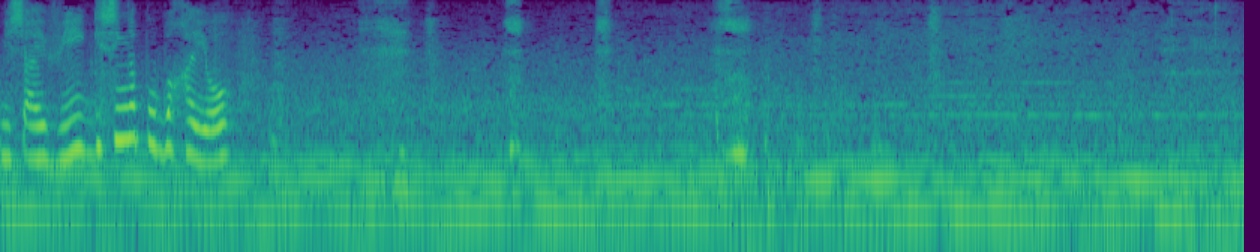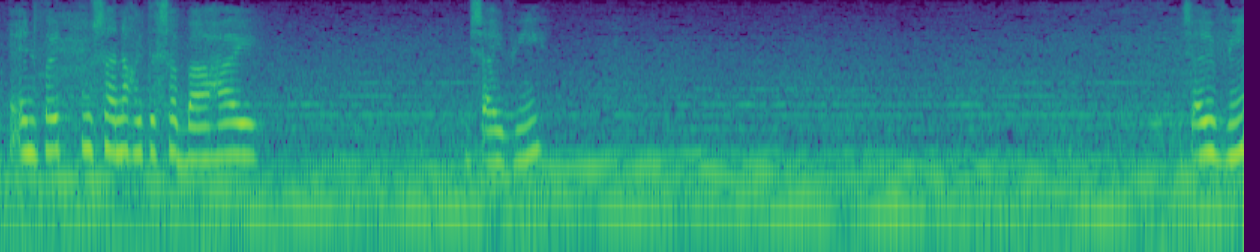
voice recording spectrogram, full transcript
Miss Ivy, gising na po ba kayo? I-invite po sana kita sa bahay. Miss Ivy? Miss Ivy?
